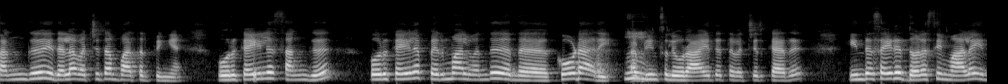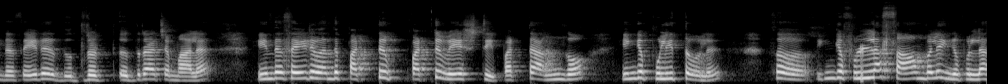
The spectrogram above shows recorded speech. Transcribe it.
சங்கு இதெல்லாம் வச்சு தான் பார்த்துருப்பீங்க ஒரு கையில சங்கு ஒரு கையில பெருமாள் வந்து அந்த கோடாரி அப்படின்னு சொல்லி ஒரு ஆயுதத்தை வச்சிருக்காரு. இந்த சைடு துளசி மாலை இந்த சைடு ருத்ராட்ச மாலை. இந்த சைடு வந்து பட்டு பட்டு வேஷ்டி பட்டு அங்கம் இங்க புலித்தோல். ஸோ இங்க ஃபுல்லா சாம்பல் இங்க ஃபுல்லா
